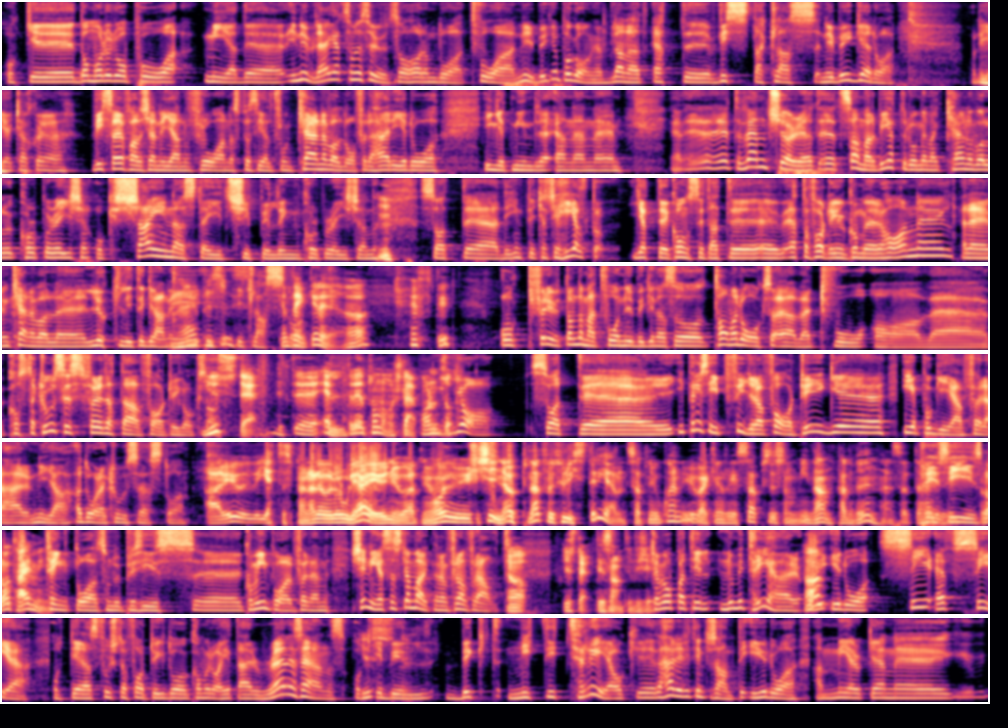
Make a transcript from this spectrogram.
Och eh, de håller då på med, eh, i nuläget som det ser ut så har de då två nybyggen på gång. Bland annat ett Vista-klass nybygge då. Och det är kanske vissa i alla fall känner igen från, speciellt från Carnival då, för det här är då inget mindre än en, eh, en ett venture, ett, ett samarbete då mellan Carnival Corporation och China State Shipbuilding Corporation. Så att eh, det är inte kanske helt jättekonstigt att eh, ett av fartygen kommer ha en, eller en Carnival-look lite grann i, Nej, i, precis. i klass. Kan då. tänka det. Ja. Häftigt. Och förutom de här två nybyggena så tar man då också över två av eh, Costa Cruises före detta fartyg också. Just det. Lite äldre tonnage där. Var det så? Ja, Så att eh, i princip fyra fartyg eh, är på G för det här nya Adora Cruises. Då. Ja, det är ju jättespännande och det roliga är ju nu att nu har ju Kina öppnat för turister igen så att nu kan du ju verkligen resa precis som innan pandemin. Här, så att det här är Precis. Bra timing. Tänk då som du precis eh, kom in på för den kinesiska marknaden framför allt. Ja, just det. Det är sant i och för sig. Kan vi hoppa till nummer tre här Ja. och det är då CFC och deras första fartyg då kommer då heta Renaissance och Just är byll- byggt 93 och eh, det här är lite intressant. Det är ju då American eh,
